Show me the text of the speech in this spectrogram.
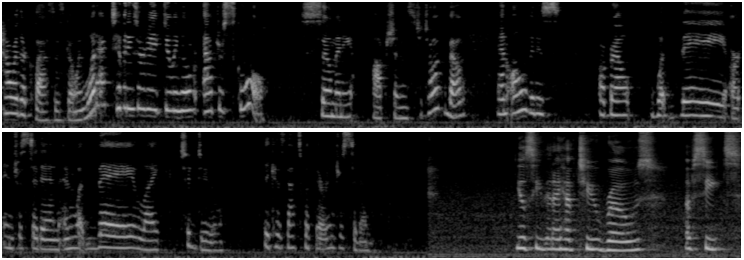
How are their classes going? What activities are they doing after school? So many options to talk about, and all of it is about what they are interested in and what they like to do because that's what they're interested in. You'll see that I have two rows of seats.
